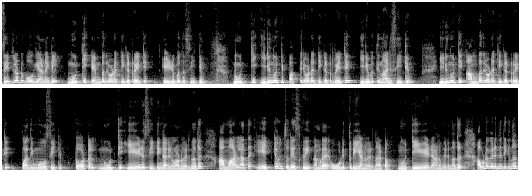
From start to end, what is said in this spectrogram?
സീറ്റിലോട്ട് പോവുകയാണെങ്കിൽ നൂറ്റി എൺപത് രൂപയുടെ ടിക്കറ്റ് റേറ്റ് എഴുപത് സീറ്റും നൂറ്റി ഇരുന്നൂറ്റി പത്ത് രൂപയുടെ ടിക്കറ്റ് റേറ്റ് ഇരുപത്തിനാല് സീറ്റും ഇരുന്നൂറ്റി അമ്പത് രൂപയുടെ ടിക്കറ്റ് റേറ്റ് പതിമൂന്ന് സീറ്റും. ടോട്ടൽ നൂറ്റി ഏഴ് സീറ്റും കാര്യങ്ങളാണ് വരുന്നത്. ആ മാളിനകത്തെ ഏറ്റവും ചെറിയ സ്ക്രീൻ നമ്മുടെ ഓഡി ത്രീ ആണ് വരുന്നത് കേട്ടോ. നൂറ്റി ഏഴാണ് വരുന്നത്. അവിടെ വരുന്നിരിക്കുന്നത്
